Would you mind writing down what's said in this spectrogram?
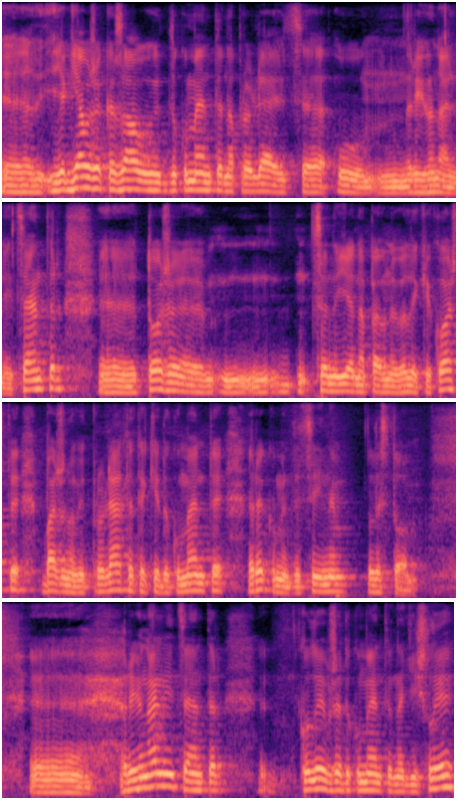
Е, Як я вже казав, документи направляються у регіональний центр. Е, Теж м, це не є, напевно, великі кошти. Бажано відправляти такі документи рекомендаційним листом. Е, Регіональний центр, коли вже документи надійшли,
